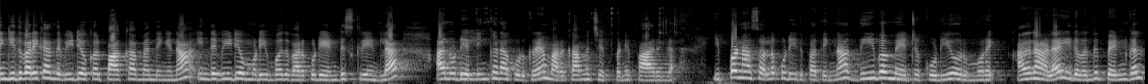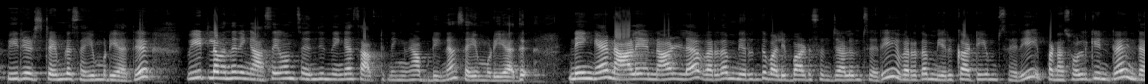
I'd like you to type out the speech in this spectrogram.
நீங்கள் இது வரைக்கும் அந்த வீடியோக்கள் பார்க்காம இருந்தீங்கன்னா இந்த வீடியோ முடியும் போது வரக்கூடிய எண்டு ஸ்க்ரீனில் அதனுடைய லிங்கை நான் கொடுக்குறேன். மறக்காமல் செக் பண்ணி பாருங்கள் இப்போ நான் சொல்லக்கூடியது பார்த்திங்கன்னா தீபம் ஏற்றக்கூடிய ஒரு முறை. அதனால் இதை வந்து பெண்கள் பீரியட்ஸ் டைமில் செய்ய முடியாது. வீட்டில் வந்து நீங்கள் அசைவம் செஞ்சுருந்தீங்க சாப்பிட்டுருந்தீங்க அப்படின்னா செய்ய முடியாது. நீங்கள் நாளைய நாளில் விரதம் இருந்து வழிபாடு செஞ்சாலும் சரி விரதம் இருக்காட்டியும் சரி இப்போ நான் சொல்கின்ற இந்த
